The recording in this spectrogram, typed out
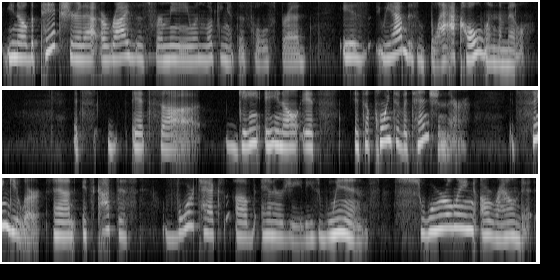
you know, the picture that arises for me when looking at this whole spread is we have this black hole in the middle. It's, it's, uh, gain, you know, it's, it's a point of attention there. It's singular and it's got this vortex of energy, these winds swirling around it.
